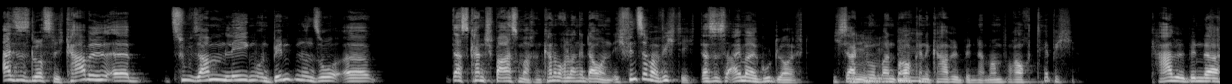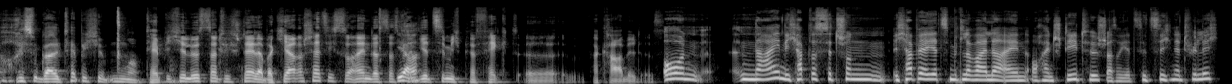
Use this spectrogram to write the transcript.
Also es ist lustig. Kabel äh, zusammenlegen und binden und so, äh, das kann Spaß machen, kann aber auch lange dauern. Ich finde es aber wichtig, dass es einmal gut läuft. Ich sage Mhm. nur, man braucht Mhm. keine Kabelbinder, man braucht Teppiche. Kabelbinder, nicht so geil, Teppiche. Teppiche löst natürlich schnell, aber Chiara schätze ich so ein, dass das Ja. bei dir ziemlich perfekt äh, verkabelt ist. Oh nein, ich habe das jetzt schon. Ich habe ja jetzt mittlerweile ein, auch einen Stehtisch. Also jetzt sitze ich natürlich.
